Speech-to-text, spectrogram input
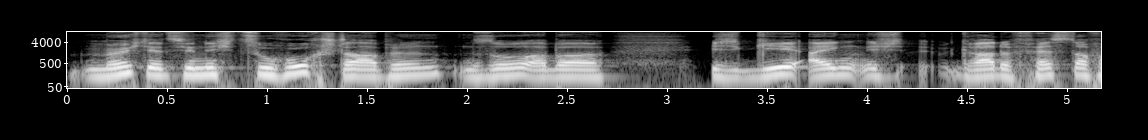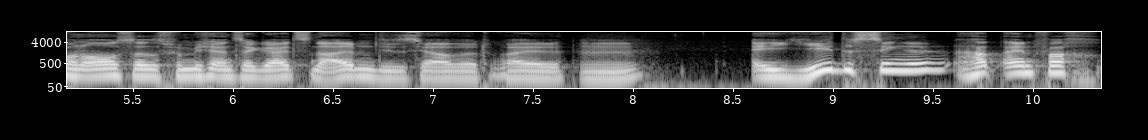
möchte jetzt hier nicht zu hoch stapeln, so, aber ich gehe eigentlich gerade fest davon aus, dass es für mich eines der geilsten Alben dieses Jahr wird, weil ey, jede Single hat einfach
